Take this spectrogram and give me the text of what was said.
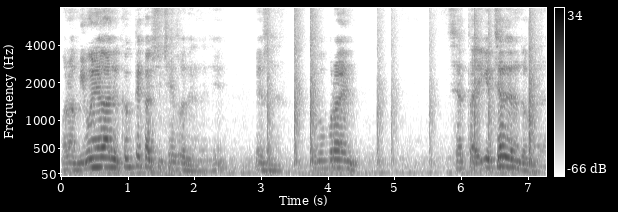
뭐라 미분해가지고 극대값이 최소가 되는 거지. 그래서 f 프라임 세타 이게 제대되는 조건이다.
